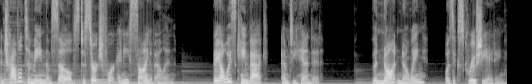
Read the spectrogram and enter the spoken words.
and traveled to Maine themselves to search for any sign of Ellen. They always came back empty handed. The not knowing was excruciating.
